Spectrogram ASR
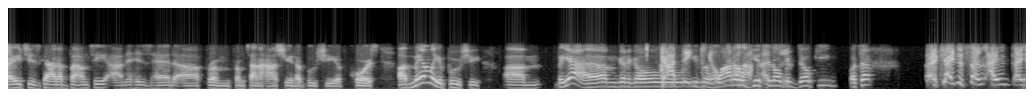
Taichi's got a bounty on his head uh, from from Tanahashi and Ibushi, of course, uh, mainly Ibushi. Um, but yeah, I'm gonna go God, either Wato gets it over Douki. What's up? I, I just I I, I,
